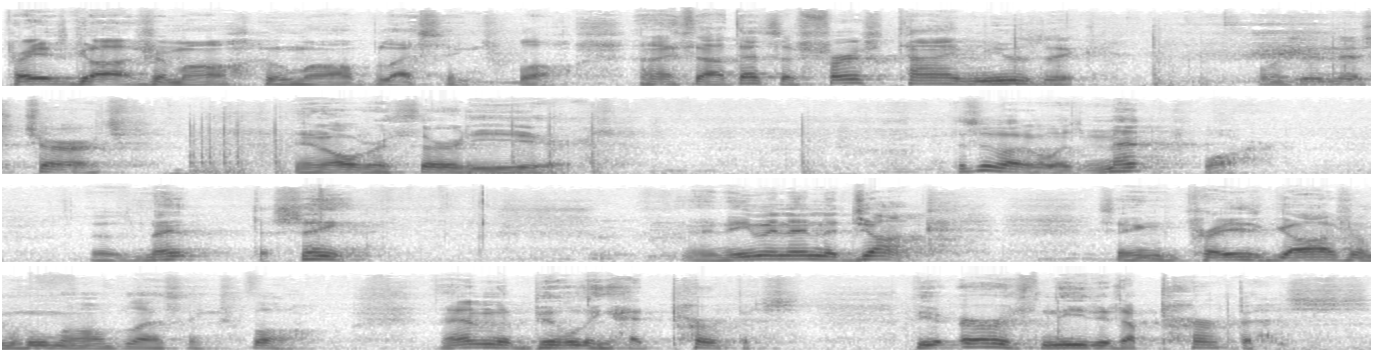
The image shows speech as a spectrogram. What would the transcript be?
Praise God from all whom all blessings flow. And I thought, that's the first time music was in this church in over 30 years. This is what it was meant for. It was meant to sing. And even in the junk, sing, Praise God from whom all blessings flow. And the building had purpose. The earth needed a purpose,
